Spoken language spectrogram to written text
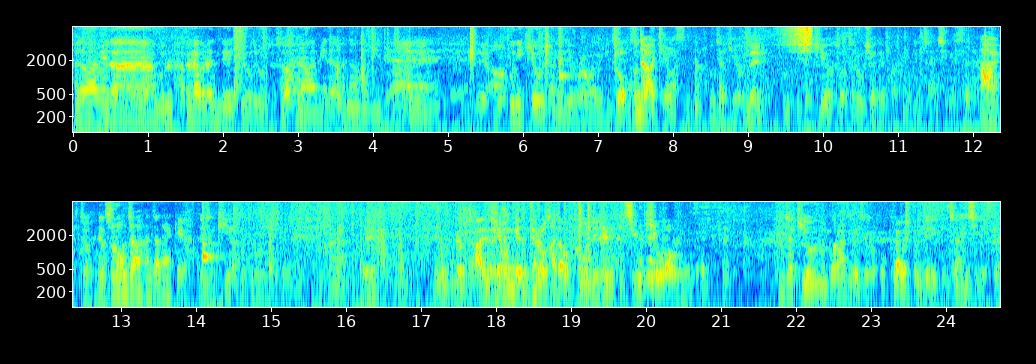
환영합니다. 문을 닫으려고 그랬는데 기어 들어오셔서 환영합니다. 환영합니다. 예. 몇 분이 해도 저 괜찮으세요? 혼자 기어 왔습니다. 혼자 오셨어요? 네. 그럼 진짜 기어서 들어오셔야 될 것 같은데 괜찮으시겠어요? 아, 저 그냥 술 혼자 한 잔 할게요. 그래서 기어서 들어오셔야 되는 거니까 아니 대본 게스트로 가자고 방금 얘기해놓고 지금 기어라고 그러면서. 혼자 기어오는 꼬라지를 제가 꼭 보고 싶은데 괜찮으시겠어요?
